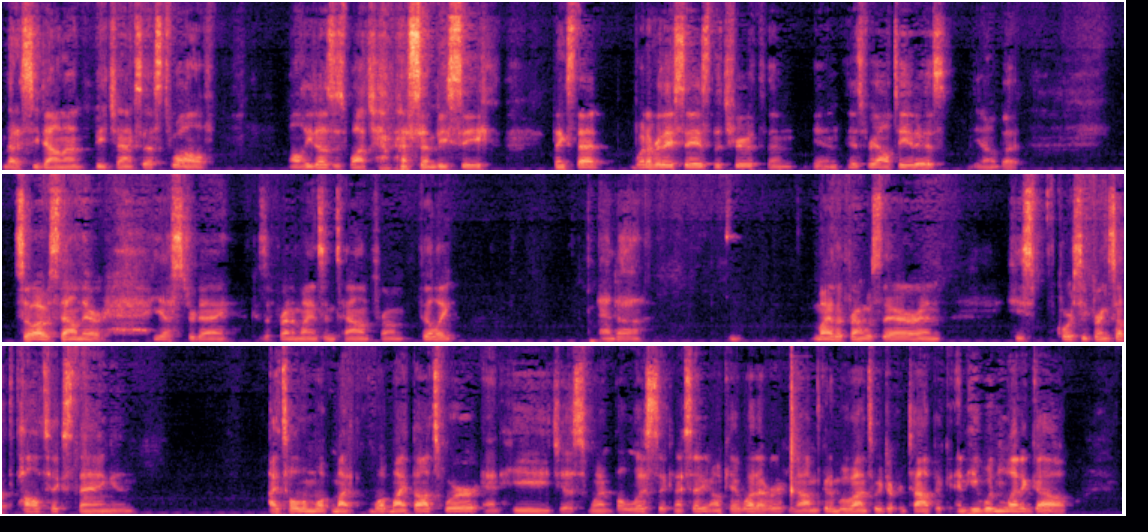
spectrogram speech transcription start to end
that I see down on Beach Access 12. All he does is watch MSNBC, thinks that whatever they say is the truth, and in his reality, it is. You know, but so I was down there yesterday because a friend of mine's in town from Philly, and uh, my other friend was there, and he's of course he brings up the politics thing, and I told him what my what my thoughts were, and he just went ballistic. And I said, okay, whatever, you know, I'm going to move on to a different topic, and he wouldn't let it go.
